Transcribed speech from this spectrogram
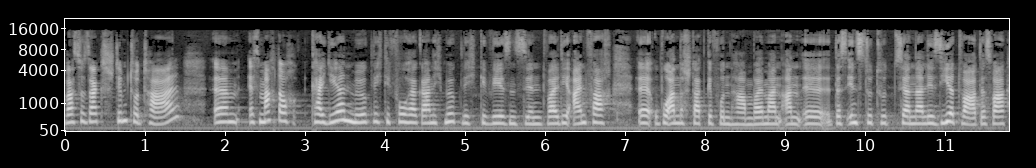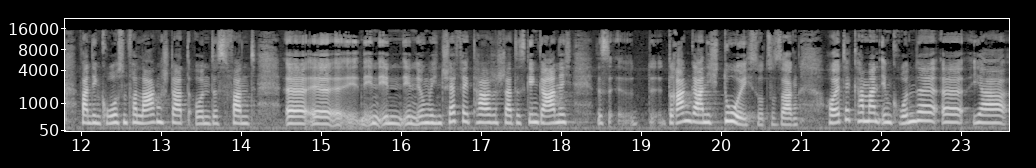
was du sagst, stimmt total ähm, es macht auch Karrieren möglich, die vorher gar nicht möglich gewesen sind, weil die einfach äh, woanders stattgefunden haben, weil man an äh, das institutionalisiert war. Das war fand in großen Verlagen statt und das fand äh, in, in, in irgendwelchen Chefetagen statt. Das ging gar nicht, das äh, drang gar nicht durch sozusagen. Heute kann man im Grunde äh, ja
